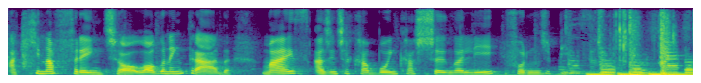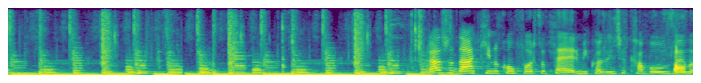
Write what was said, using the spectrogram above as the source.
aqui na frente, ó, logo na entrada. Mas a gente acabou encaixando ali forno de pizza. Para ajudar aqui no conforto térmico, a gente acabou usando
